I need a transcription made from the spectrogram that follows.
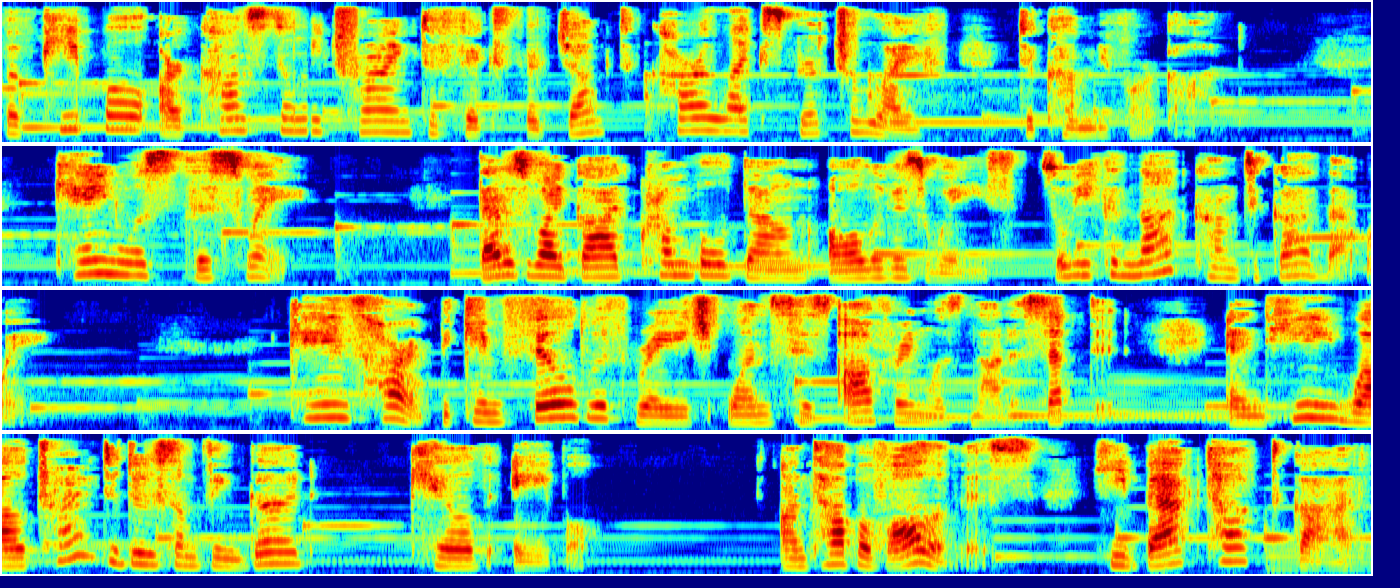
But people are constantly trying to fix their junked car like spiritual life to come before God. Cain was this way. That is why God crumbled down all of his ways, so he could not come to God that way. Cain's heart became filled with rage once his offering was not accepted, and he, while trying to do something good, killed Abel. On top of all of this, he backtalked God,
